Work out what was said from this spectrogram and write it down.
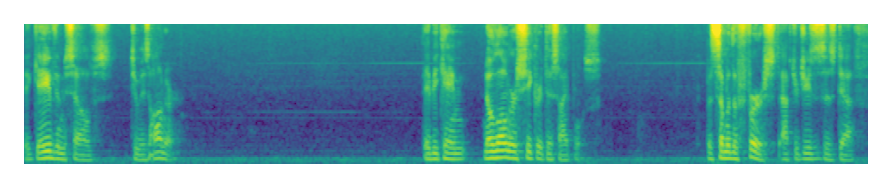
They gave themselves to his honor. They became no longer secret disciples, but some of the first after Jesus' death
